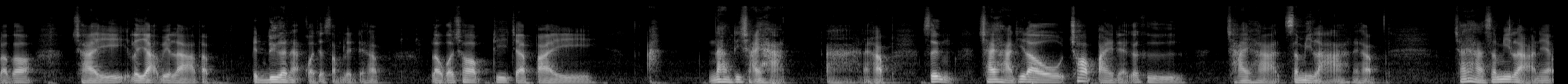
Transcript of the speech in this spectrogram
แล้วก็ใช้ระยะเวลาแบบเป็นเดือนอะกว่าจะสำเร็จนะครับ เราก็ชอบที่จะไปนั่งที่ชายหาด อ่านะครับซึ่งชายหาดที่เราชอบไปเนี่ยก็คือชายหาดสมิลานะครับชายหาดสมิลาเนี่ย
